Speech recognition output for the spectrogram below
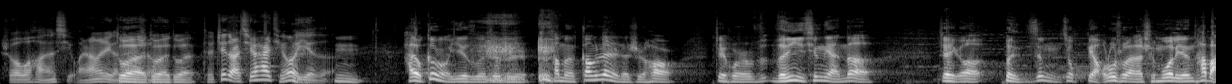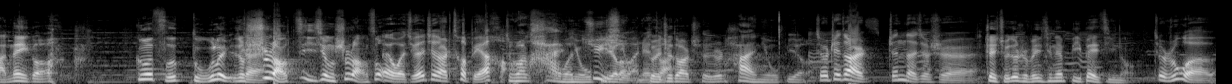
说我好像喜欢上了这个对对对，对，这段其实还是挺有意思的。嗯，还有更有意思的就是 他们刚认识的时候，这会儿文文艺青年的这个本性就表露出来了。陈柏霖他把那个 歌词读了一遍，就对诗朗即兴诗朗诵对，，我觉得这段特别好，这段太我牛巨喜逼了。对，欢这段这段确实太牛逼了，就是这段真的就是这绝对是文艺青年必备技能。就是如果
